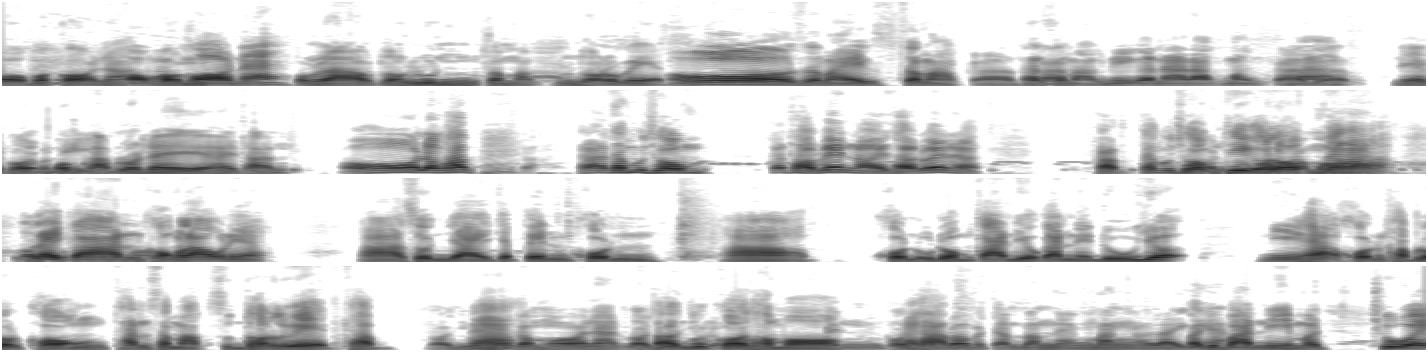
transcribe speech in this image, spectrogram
ออกมาก่อนนะออกผมามก่อนนะ ผมลาออกตอนรุ่นสมัครสุนทรเวชโอ้สมัยสมัครอ่าท่านครับสมัครนี่ก็น่ารักมากครับมากครับเนี่ยเป็นผมคนผมดีขับรถให้ให้ท่านโอ้แล้วครับถ้าท่านผู้ชมก็ถอดแว่นหน่อยถอดแว่นหน่อยครับท่านผู้ชมตอนอยู่ที่เคารพกทมนะฮะตอนอยู่รายการกทมของเราเนี่ย อ่าส่วนใหญ่จะเป็นคนอ่าคนอุดมการณ์เดียวกันเนี่ยดูเยอะนี่ฮะคนขับรถของท่านสมัครสุนทรเวชครับ ตอนอยู่นะกทมนะตอนอยู่กทมเป็นคนนะครัขับบ รถประจำตำแหน่งมั่งอะไรเงี้ยปัจจุบันนี้มาช่วย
